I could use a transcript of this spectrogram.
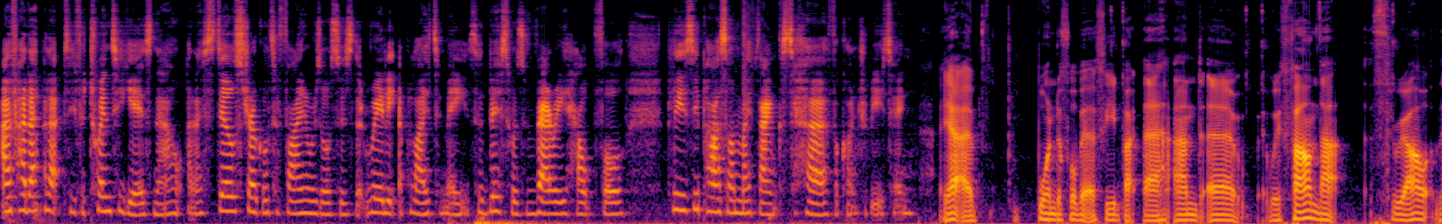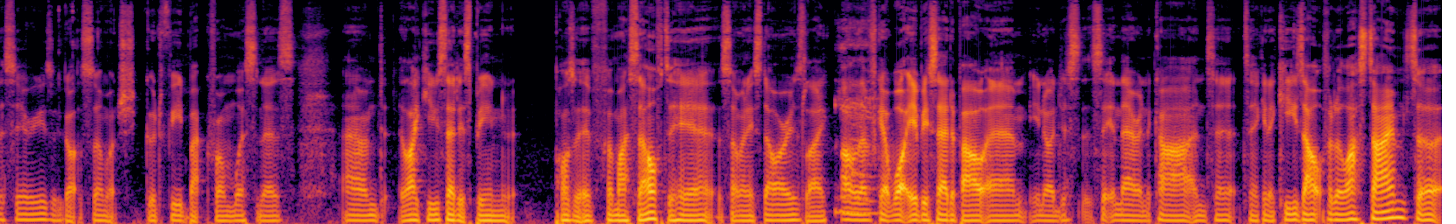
I've had epilepsy for 20 years now and I still struggle to find resources that really apply to me, so this was very helpful. Please do pass on my thanks to her for contributing. Yeah, a wonderful bit of feedback there, and uh, we found that throughout the series, we got so much good feedback from listeners, and like you said, it's been positive for myself to hear so many stories. Like I'll never forget what Ibby said about, um, you know, just sitting there in the car and t- taking the keys out for the last time. So,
